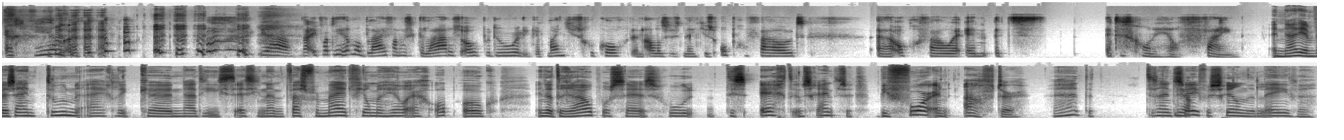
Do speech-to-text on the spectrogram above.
Echt heerlijk. ja, nou, ik word er helemaal blij van als ik de lades open doe. En ik heb mandjes gekocht. En alles is netjes opgevouwd. eh, opgevouwen. En het, het is gewoon heel fijn. En Nadia, we zijn toen eigenlijk eh, na die sessie, nou, het was voor mij, het viel me heel erg op ook in dat rouwproces, hoe het is echt een schijn tussen before en after. Hè? Dat, zijn twee Ja. verschillende leven.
